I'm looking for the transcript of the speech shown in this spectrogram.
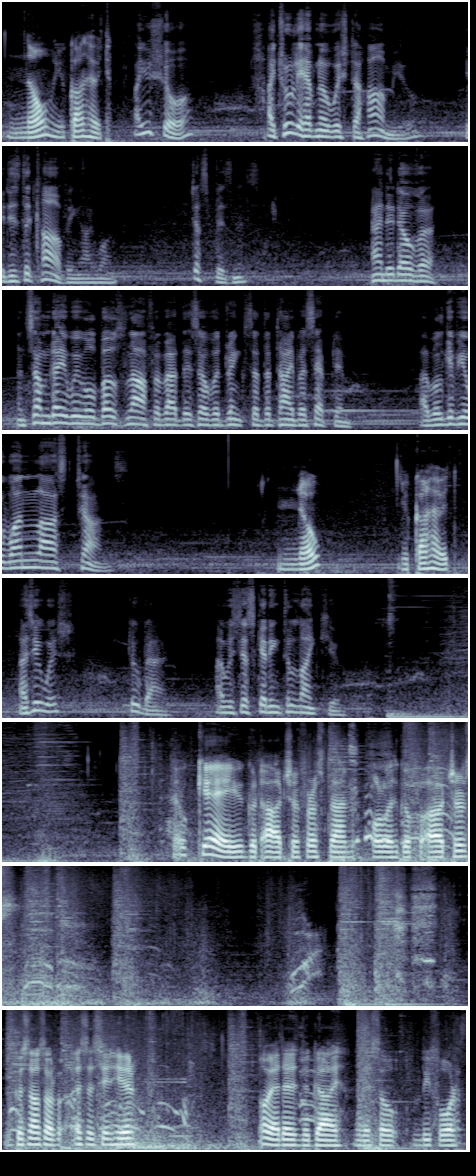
No, you can't have it. Are you sure? I truly have no wish to harm you. It is the carving I want. Just business. Hand it over, and someday we will both laugh about this over drinks at the Tiber Septim. I will give you one last chance. No, you can't have it. As you wish. Too bad. I was just getting to like you. Okay, you got archer first time. Always go for archers. Because some sort of assassin here. Oh yeah, there's the guy that I saw before.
